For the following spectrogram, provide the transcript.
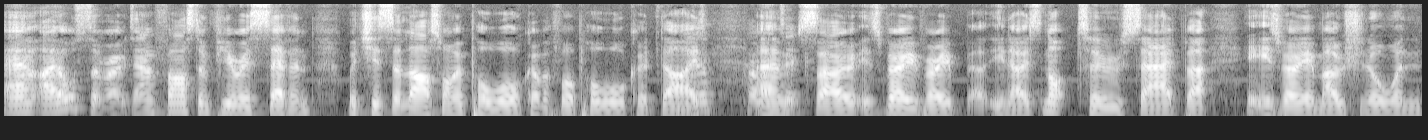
Um, I also wrote down Fast and Furious 7, which is the last one with Paul Walker before Paul Walker died. Yeah, um, so it's very, very, uh, you know, it's not too sad, but it is very emotional. And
